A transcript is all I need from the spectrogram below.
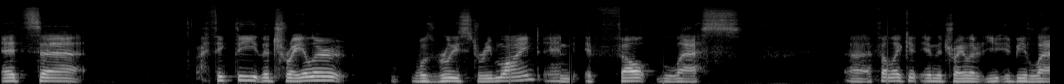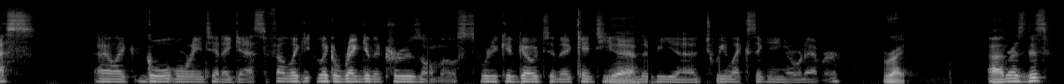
it's uh, I think the the trailer was really streamlined and it felt less. Uh, it felt like it, in the trailer it'd be less uh, like goal oriented. I guess it felt like like a regular cruise almost, where you could go to the cantina Yeah. and there'd be a Twi'lek singing or whatever. Right. Uh, Whereas this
